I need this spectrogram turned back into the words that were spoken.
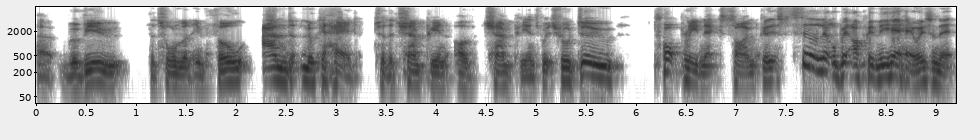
uh, review the tournament in full and look ahead to the champion of champions, which we'll do properly next time because it's still a little bit up in the air, isn't it?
